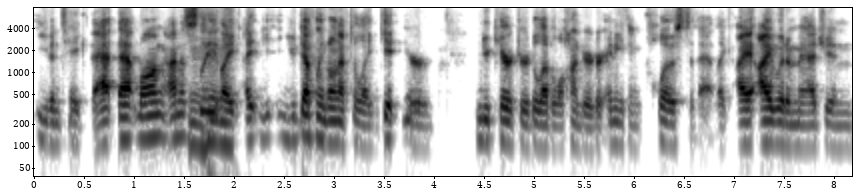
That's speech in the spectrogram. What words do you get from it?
even take that that long. Honestly, Mhm. like I, you definitely don't have to like get your new character to level 100 or anything close to that. Like I I would imagine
